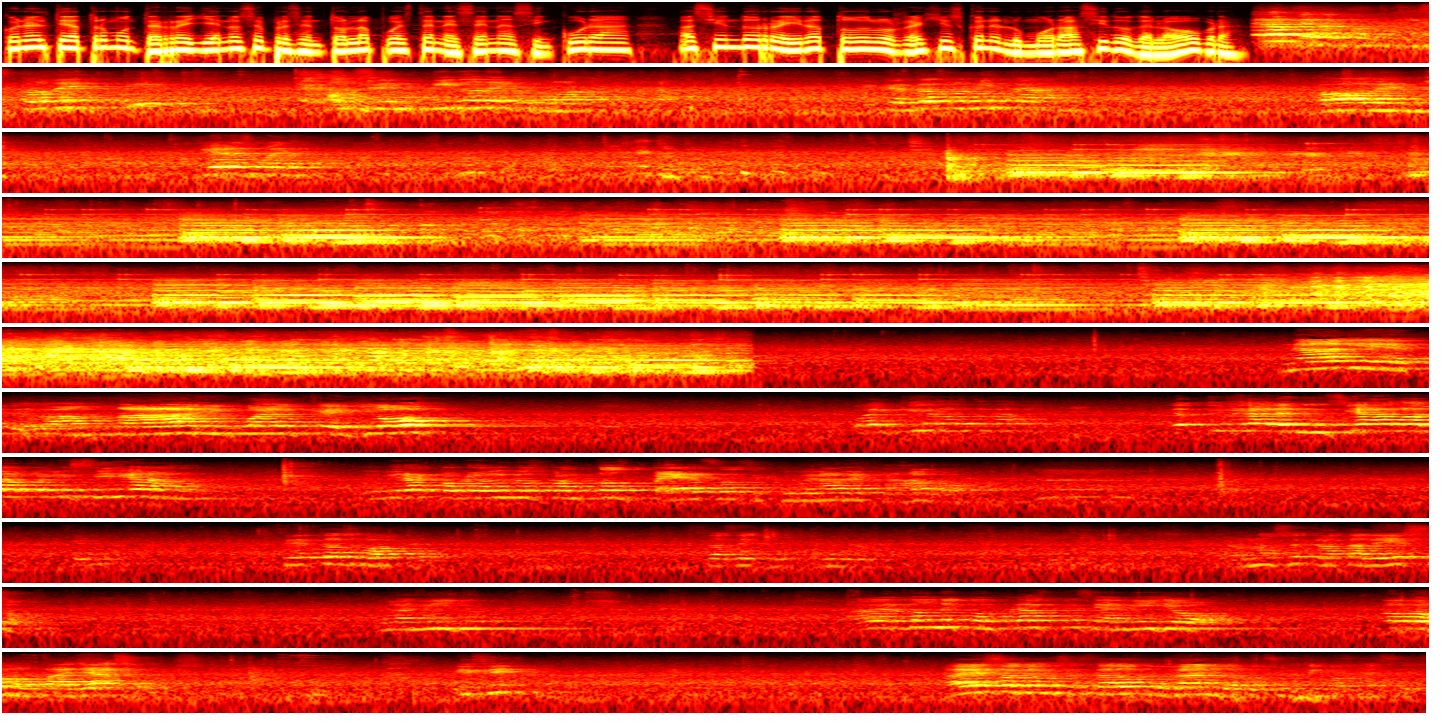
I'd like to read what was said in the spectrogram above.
Con el Teatro Monterrey lleno se presentó la puesta en escena Sin Cura, haciendo reír a todos los regios con el humor ácido de la obra. Pero que lo conquistó de ti, sentido del humor. Y que estás bonita, joven, Nadie te va a amar igual que yo. Cualquier otra ya te hubiera denunciado a la policía. Te hubiera cobrado unos cuantos pesos y te hubiera dejado. Sí, sí estás guapo. Estás hecho culo. Pero no se trata de eso. El anillo. A ver, ¿dónde compraste ese anillo? como payasos. ¿Y sí? A eso habíamos estado jugando los últimos meses.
